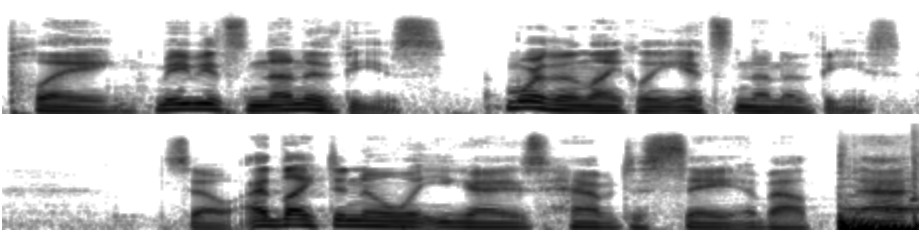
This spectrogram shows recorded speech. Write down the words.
playing? Maybe it's none of these. More than likely, it's none of these. So, I'd like to know what you guys have to say about that.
